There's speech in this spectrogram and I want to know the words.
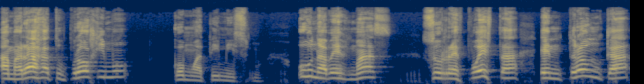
Amarás a tu prójimo como a ti mismo. Una vez más, su respuesta entronca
